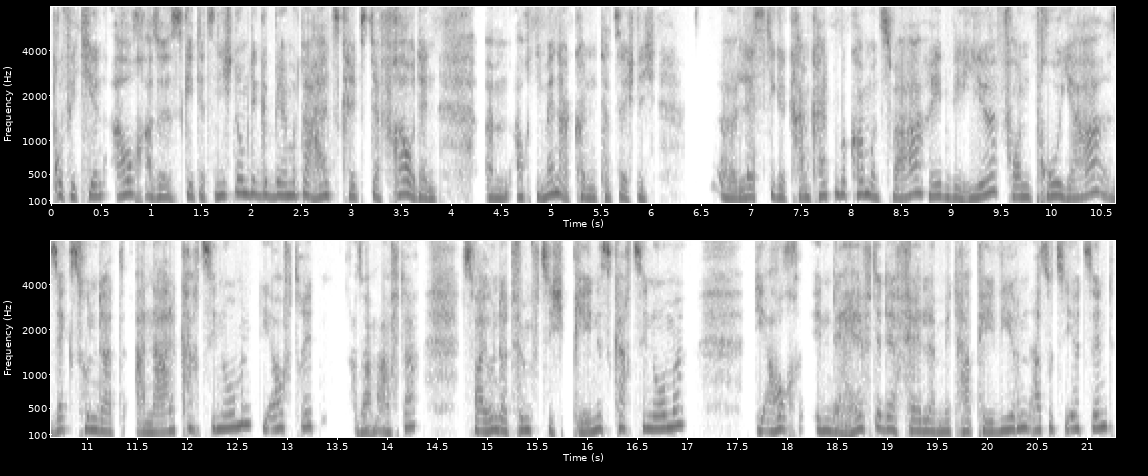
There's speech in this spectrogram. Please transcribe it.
profitieren auch, also es geht jetzt nicht nur um den Gebärmutterhalskrebs der Frau, denn ähm, auch die Männer können tatsächlich äh, lästige Krankheiten bekommen. Und zwar reden wir hier von pro Jahr 600 Analkarzinomen, die auftreten, also am After, 250 Peniskarzinome, die auch in der Hälfte der Fälle mit HP-Viren assoziiert sind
